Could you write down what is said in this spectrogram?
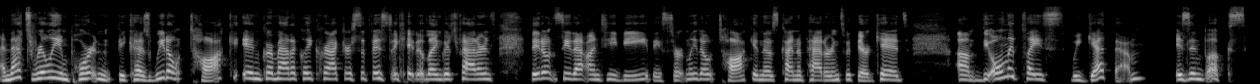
And that's really important because we don't talk in grammatically correct or sophisticated language patterns. They don't see that on TV. They certainly don't talk in those kind of patterns with their kids. Um, the only place we get them is in books.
